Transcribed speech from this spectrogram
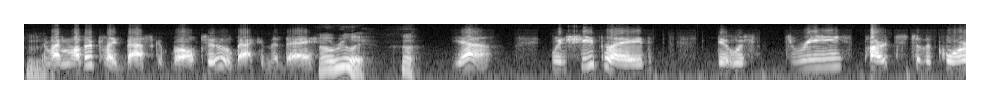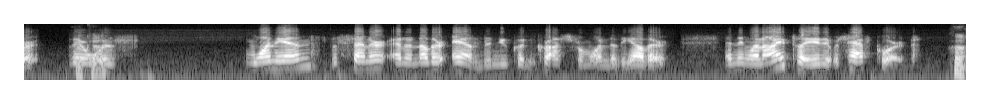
Hmm. And my mother played basketball too back in the day. Oh, really? Yeah. When she played, it was three parts to the court. There Okay. was one end, the center, and another end, and you couldn't cross from one to the other. And then when I played, it was half court. Huh.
